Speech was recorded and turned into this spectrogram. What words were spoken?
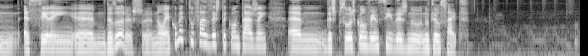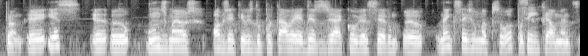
um, a serem um, dadoras, não é? Como é que tu fazes esta contagem das pessoas convencidas no, no teu site? Pronto, eh, esse um dos maiores objetivos do portal é desde já convencer, uh, nem que seja uma pessoa, porque Sim. realmente,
